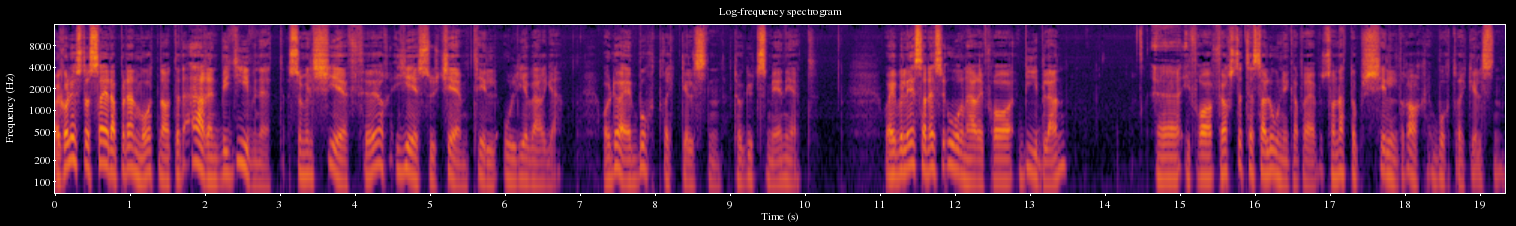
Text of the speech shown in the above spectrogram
Og jeg har lyst til å si det på den måten at det er en begivenhet som vil skje før Jesus kjem til Oljeberget, og det er bortrykkelsen av Guds menighet. Og jeg vil lese disse ordene her ifra Bibelen, eh, ifra første Tessalonikabrev, som nettopp skildrer bortrykkelsen.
